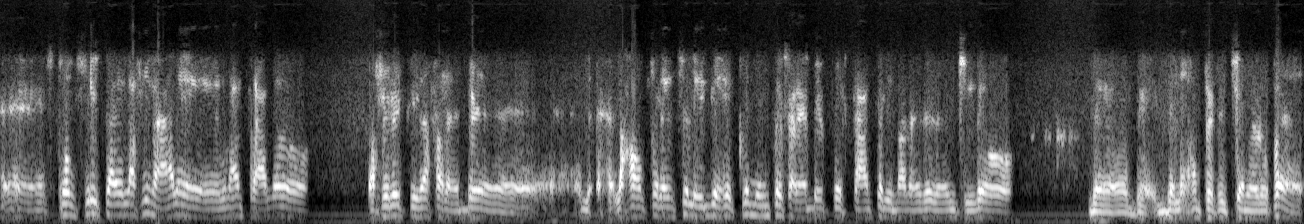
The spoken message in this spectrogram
eh, sconfitta della finale un altro anno la Fiorentina farebbe eh, la Conference League che comunque sarebbe importante rimanere nel giro de, de, delle competizioni europee.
